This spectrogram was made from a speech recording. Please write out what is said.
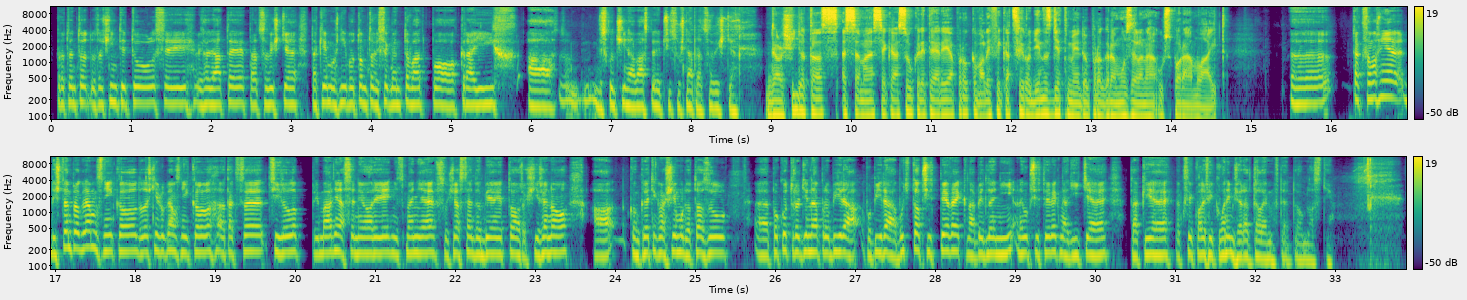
pro tento dotační titul si vyhledáte pracoviště, tak je možný potom to vysegmentovat po krajích a vyskočí na vás tedy příslušná pracoviště. Další dotaz SMS, jaká jsou kritéria pro kvalifikaci rodin s dětmi do programu Zelená úsporám Light? Uh, tak samozřejmě, když ten program vznikl, dotační program vznikl, eh, tak se cílil primárně na seniory, nicméně v současné době je to rozšířeno a konkrétně k vašemu dotazu, eh, pokud rodina probírá, pobírá buď to příspěvek na bydlení, nebo příspěvek na dítě, tak je jaksi kvalifikovaným žadatelem v této oblasti.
